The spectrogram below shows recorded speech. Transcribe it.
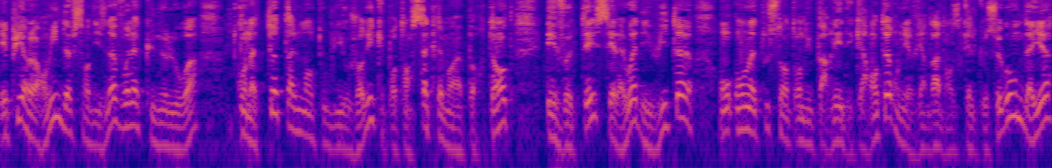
et puis alors en 1919, voilà qu'une loi qu'on a totalement oubliée aujourd'hui, qui est pourtant sacrément importante, est votée, c'est la loi des 8 heures. On, on, a tous entendu parler des 40 heures, on y reviendra dans quelques secondes d'ailleurs,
